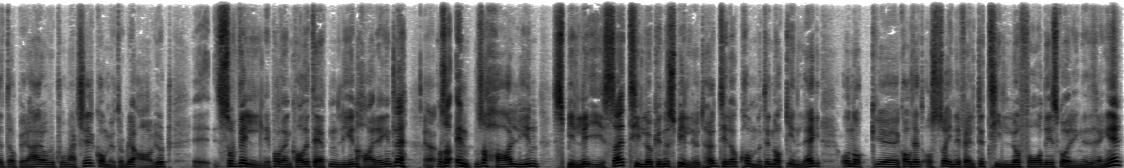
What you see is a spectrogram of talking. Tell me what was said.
dette oppgjøret her over to matcher kommer jo til å bli avgjort eh, så veldig på den kvaliteten Lyn har, egentlig. Ja. Altså Enten så har Lyn spillet i seg til å kunne spille ut Hødd, til å komme til nok innlegg og nok eh, kvalitet også inn i feltet til å få de skåringene de trenger,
